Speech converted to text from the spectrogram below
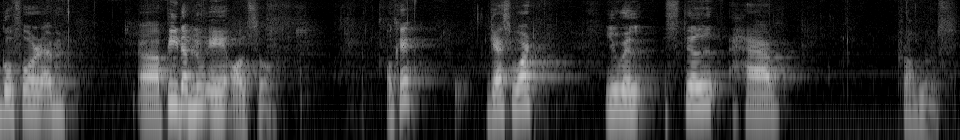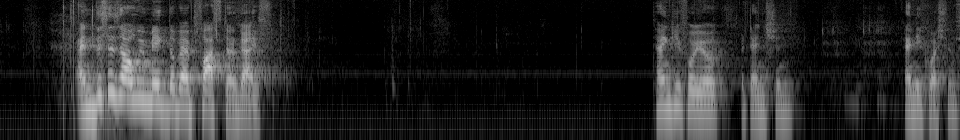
go for um, uh, PWA also. Okay? Guess what? You will still have problems. And this is how we make the web faster, guys. Thank you for your attention. Any questions?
